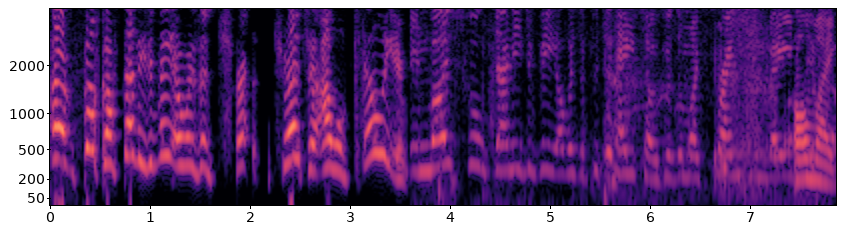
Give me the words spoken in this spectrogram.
Uh, fuck off, Danny DeVito is a tre- treasure. I will kill you. In my school, Danny DeVito is a potato because of my friends who made Oh him my a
